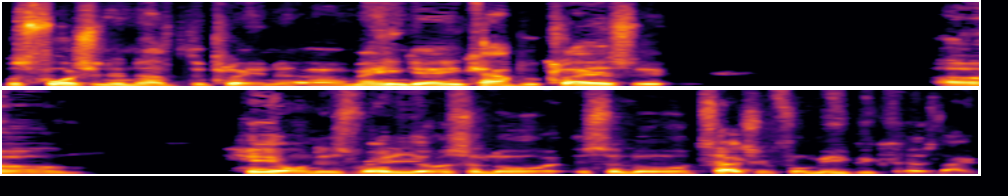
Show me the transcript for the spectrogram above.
Was fortunate enough to play in the uh, main game Capital Classic. Um, here on this radio, it's a little it's a little touching for me because like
